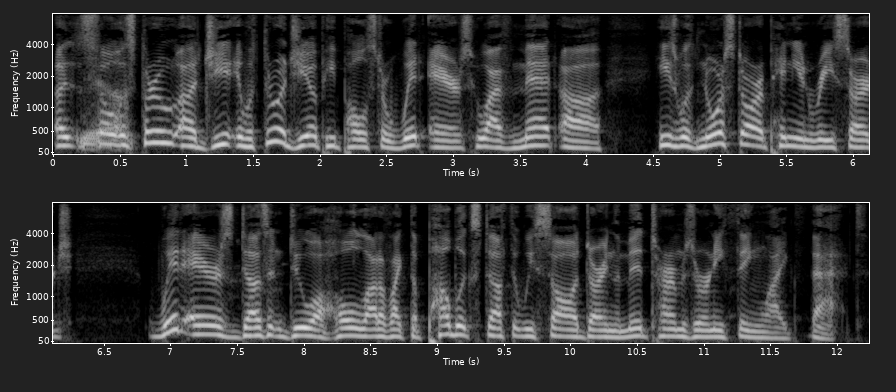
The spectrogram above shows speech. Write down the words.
uh so it was through uh G, it was through a GOP pollster, Whit Ayres, who I've met. He's with North Star Opinion Research. Whit Ayres doesn't do a whole lot of like the public stuff that we saw during the midterms or anything like that.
